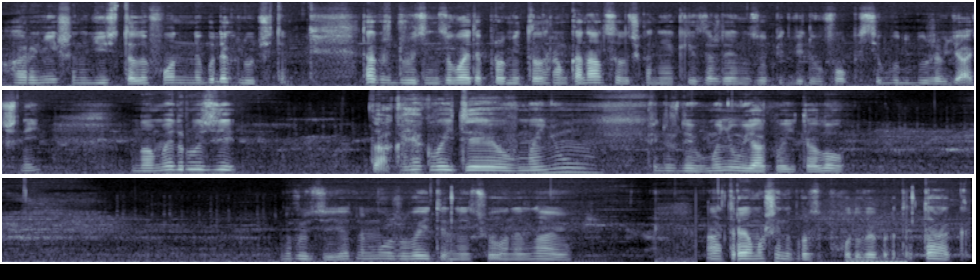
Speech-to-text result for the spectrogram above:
гарніше. Надіюсь, телефон не буде глючити. Також, друзі, не забувайте про мій телеграм-канал, ссылочка на який завжди внизу під відео в описі. Буду дуже вдячний. Ну а ми, друзі. Так, а як вийти в меню? Підожди, в меню як вийти, алло. Друзі, я не можу вийти, нічого не знаю. А, треба машину просто походу вибрати. Так.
